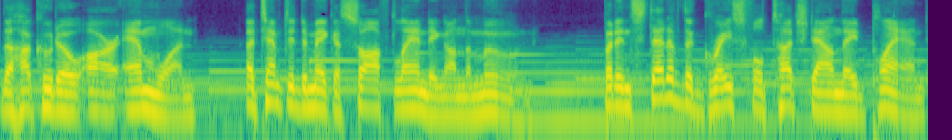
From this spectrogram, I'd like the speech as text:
the Hakuto RM-1, attempted to make a soft landing on the moon. But instead of the graceful touchdown they'd planned,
